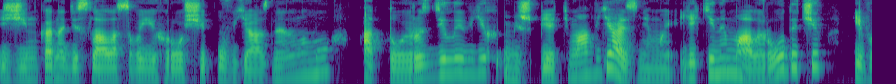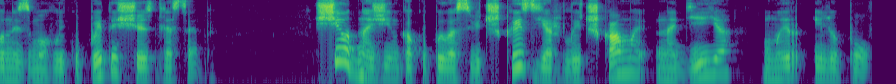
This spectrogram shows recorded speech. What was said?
Жінка надіслала свої гроші ув'язненому, а той розділив їх між п'ятьма в'язнями, які не мали родичів, і вони змогли купити щось для себе. Ще одна жінка купила свічки з ярличками Надія, Мир і Любов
